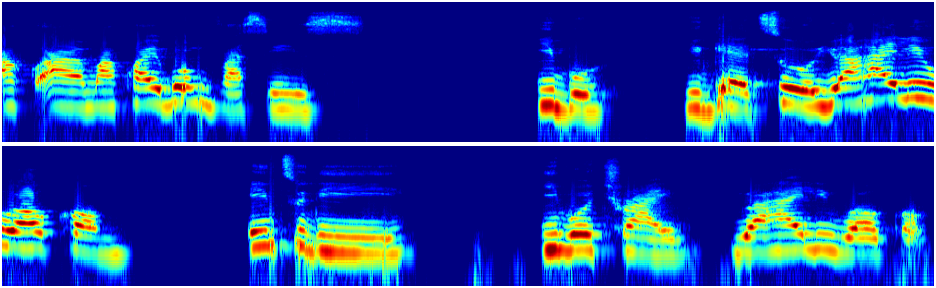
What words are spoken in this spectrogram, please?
um, Akwa versus Igbo. You get. So you are highly welcome into the Igbo tribe. You are highly welcome.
